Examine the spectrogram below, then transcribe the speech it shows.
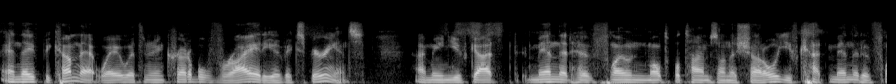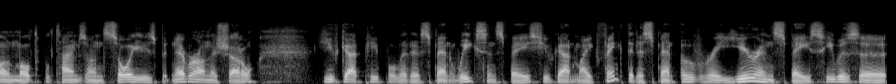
and they've become that way with an incredible variety of experience I mean, you've got men that have flown multiple times on the shuttle. You've got men that have flown multiple times on Soyuz, but never on the shuttle. You've got people that have spent weeks in space. You've got Mike Fincke that has spent over a year in space. He was a,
